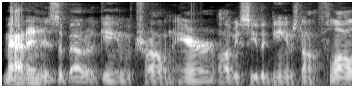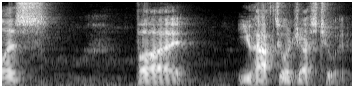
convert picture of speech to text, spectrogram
Madden is about a game of trial and error. Obviously, the game's not flawless, but you have to adjust to it.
